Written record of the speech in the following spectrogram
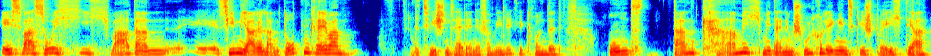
es war so, ich, ich war dann äh, sieben Jahre lang Totengräber, in der Zwischenzeit eine Familie gegründet und dann kam ich mit einem Schulkollegen ins Gespräch, der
